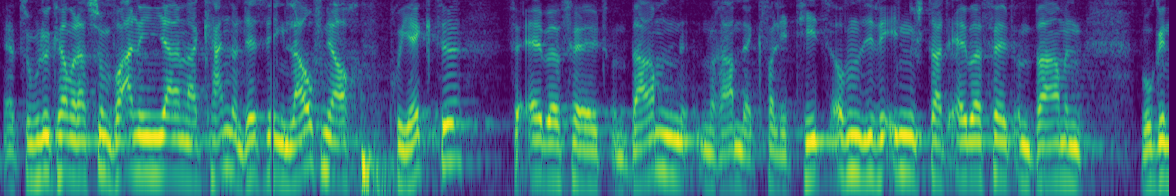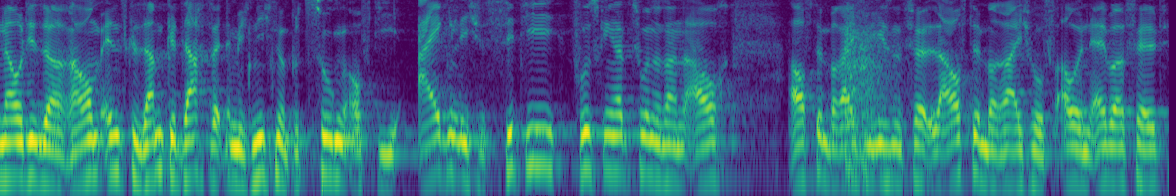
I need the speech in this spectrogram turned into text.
Ja, zum Glück haben wir das schon vor einigen Jahren erkannt und deswegen laufen ja auch Projekte für Elberfeld und Barmen im Rahmen der Qualitätsoffensive Innenstadt Elberfeld und Barmen, wo genau dieser Raum insgesamt gedacht wird, nämlich nicht nur bezogen auf die eigentliche City-Fußgängerzone, sondern auch auf dem Bereich Wiesenviertel, auf dem Bereich Hofau in Elberfeld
